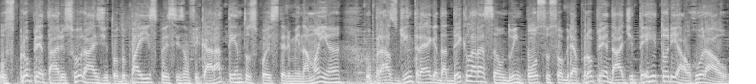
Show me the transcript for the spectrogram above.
Os proprietários rurais de todo o país precisam ficar atentos, pois termina amanhã o prazo de entrega da declaração do imposto sobre a propriedade territorial rural.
